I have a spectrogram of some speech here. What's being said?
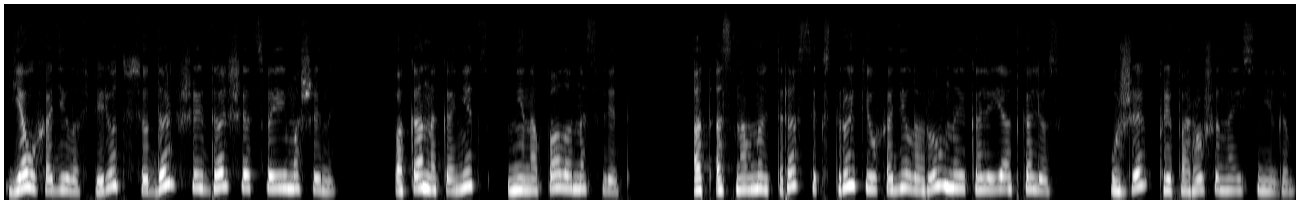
Я уходила вперед все дальше и дальше от своей машины, пока, наконец, не напала на след. От основной трассы к стройке уходила ровная колея от колес, уже припорошенная снегом,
